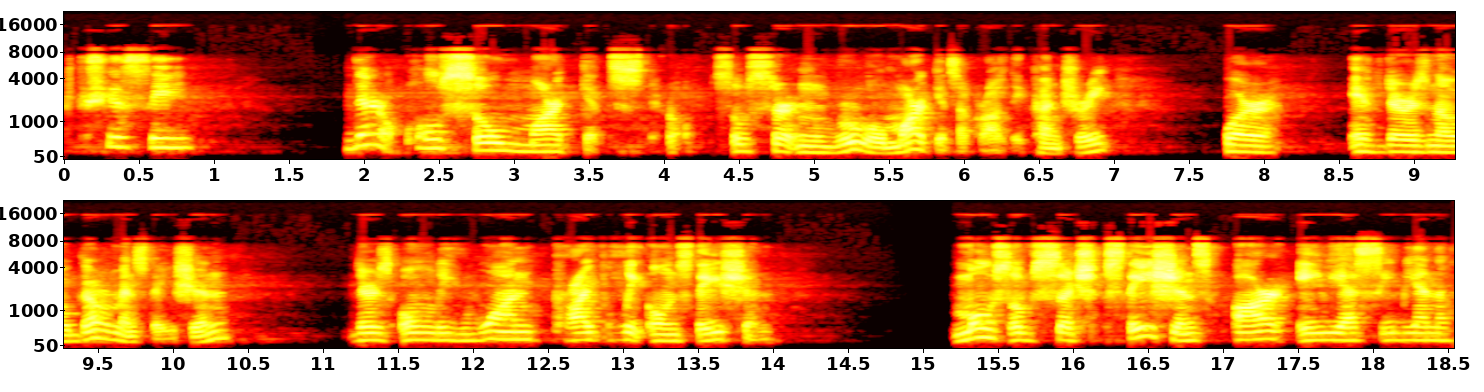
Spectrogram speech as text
Because you see there are also markets there are also certain rural markets across the country where if there is no government station there's only one privately owned station. Most of such stations are ABS-CBN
